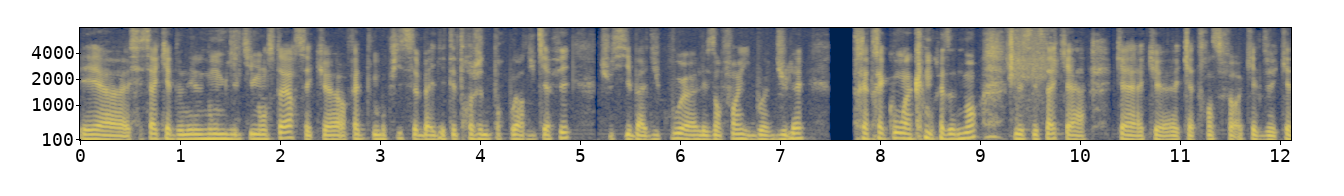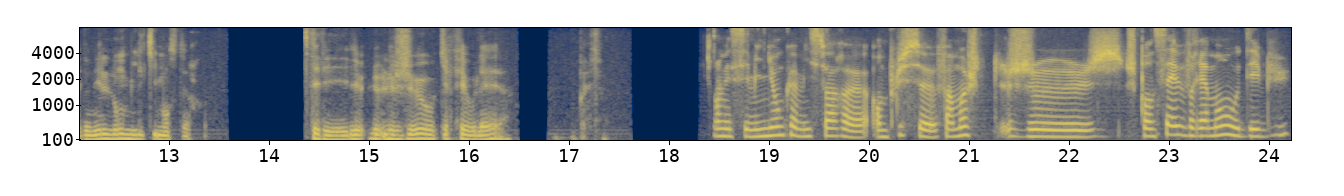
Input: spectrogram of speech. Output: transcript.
Et euh, c'est ça qui a donné le nom Milky Monster, c'est que en fait mon fils, bah, il était trop jeune pour boire du café. Je me suis dit bah du coup les enfants ils boivent du lait. Très très con hein, comme raisonnement, mais c'est ça qui a qui a, qui a, qui a, transformé, qui a, a donné le nom Milky Monster. C'était le, le, le, jeu au café au lait. Bref. Non, mais c'est mignon comme histoire. Euh, en plus, euh, enfin moi, je, je, je, pensais vraiment au début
